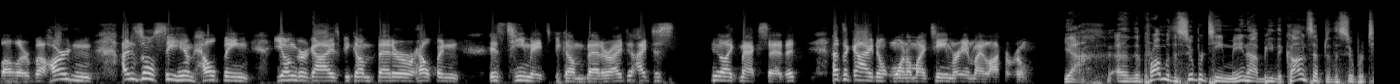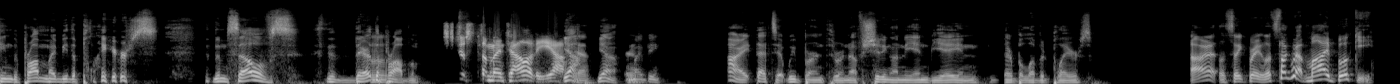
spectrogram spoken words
Butler, but Harden. I just don't see him helping younger guys become better or helping his teammates become better. I, I just you know, like Max said, it, that's a guy I don't want on my team or in my locker room. Yeah, uh, the problem with the super team may not be the concept of the super team. The problem might be the players themselves. They're mm. the problem. It's just the mentality. Yeah. Yeah, yeah, yeah, it might be. All right, that's it. We burned through enough shitting on the NBA and their beloved players. All right, let's take a break. Let's talk about my bookie.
